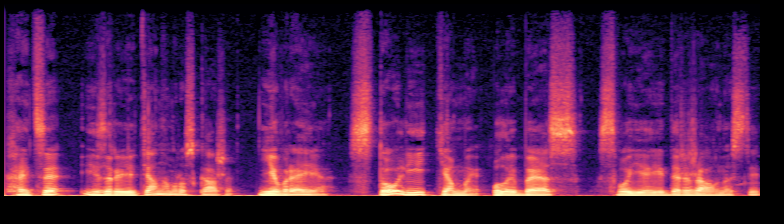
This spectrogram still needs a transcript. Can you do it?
Хай це ізраїльтянам розкаже. Євреї століттями були без своєї державності,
